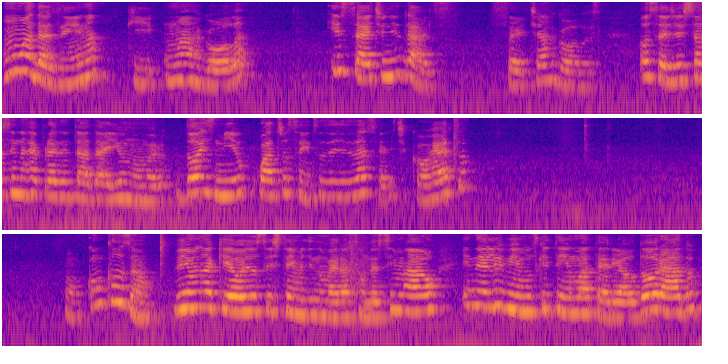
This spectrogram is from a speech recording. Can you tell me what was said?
Uma dezena, que uma argola. E sete unidades, sete argolas. Ou seja, está sendo representado aí o número 2.417, correto? Bom, conclusão. Vimos aqui hoje o sistema de numeração decimal e nele vimos que tem o material dourado,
